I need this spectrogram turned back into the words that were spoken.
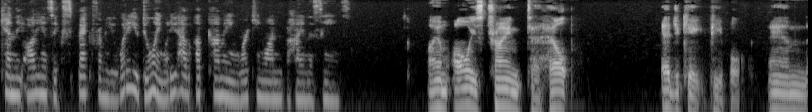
can the audience expect from you? What are you doing? What do you have upcoming working on behind the scenes? I am always trying to help educate people. And,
